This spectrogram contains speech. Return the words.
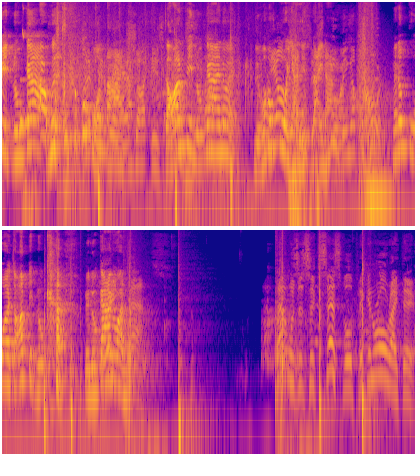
ปิดลูก้าเพื่อนโอ้โห That ตาย mid-range แล้ว shot is จอร์นปิดลูก้าหน่อยหรือว่าเขา The กลัวยานิส offense ได is ดังวะ moving up the court. ไม่ต้องกลัวจอร์นปิดลูก้าปิดลูก้า Great ก่อน pass. That was a successful pick and roll right there.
